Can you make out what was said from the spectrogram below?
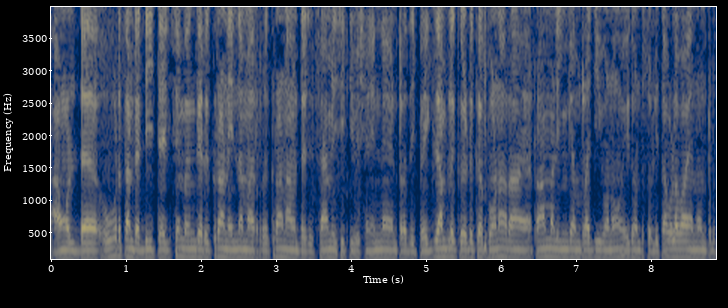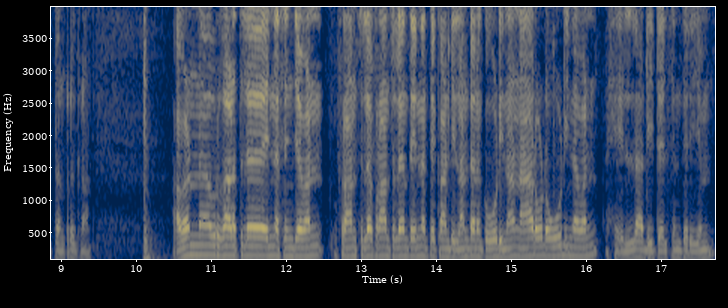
அவங்கள்ட்ட ஒவ்வொருத்தண்ட டீட்டெயில்ஸும் எங்கே இருக்கிறான் என்ன மாதிரி இருக்கிறான் அவன்கிட்ட ஃபேமிலி சுச்சுவேஷன் என்னன்றது. இப்போ எக்ஸாம்பிளுக்கு எடுக்க போனால் ரா- ராமலிங்கம் ராஜீவனோ இதோன்று சொல்லி தவளவாயனொன்று இருக்கிறான். அவன் ஒரு காலத்தில் என்ன செஞ்சவன்? ஃப்ரான்ஸில் ஃப்ரான்ஸில் இருந்து என்னத்தைக்காண்டி லண்டனுக்கு ஓடினான்? நாரோட ஓடினவன்? எல்லா டீட்டெயில்ஸும் தெரியும்.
